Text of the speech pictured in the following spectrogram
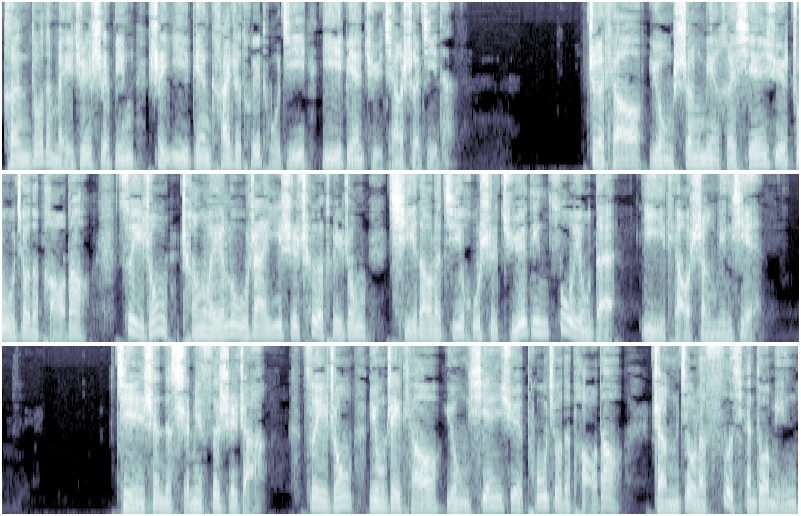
很多的美军士兵是一边开着推土机，一边举枪射击的。这条用生命和鲜血铸就的跑道，最终成为陆战一师撤退中起到了几乎是决定作用的一条生命线。谨慎的史密斯师长最终用这条用鲜血铺就的跑道，拯救了四千多名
